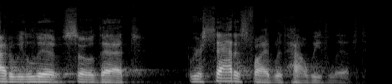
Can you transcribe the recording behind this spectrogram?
How do we live so that we're satisfied with how we've lived?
